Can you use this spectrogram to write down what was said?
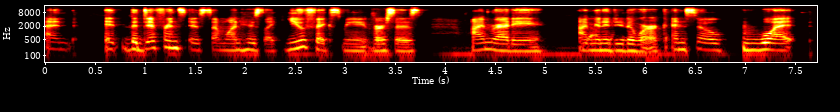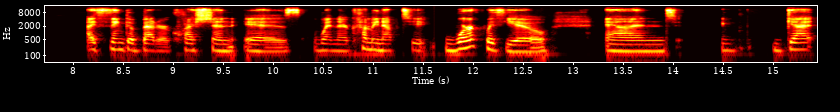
And it, the difference is someone who's like, you fix me versus I'm ready. I'm yeah. going to do the work. And so what I think a better question is when they're coming up to work with you and get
